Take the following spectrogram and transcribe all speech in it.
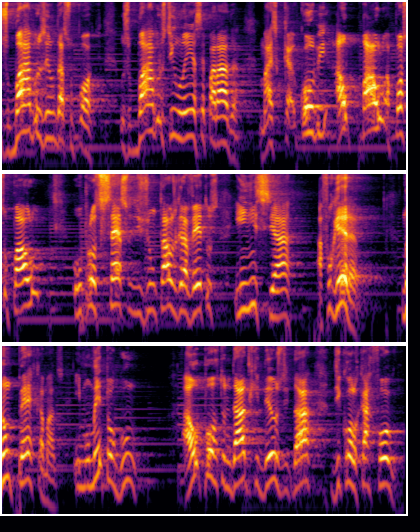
Os bárbaros iam dar suporte. Os bárbaros tinham lenha separada, mas coube ao Paulo, apóstolo Paulo, o processo de juntar os gravetos e iniciar a fogueira. Não perca, amados, em momento algum, a oportunidade que Deus lhe dá de colocar fogo.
